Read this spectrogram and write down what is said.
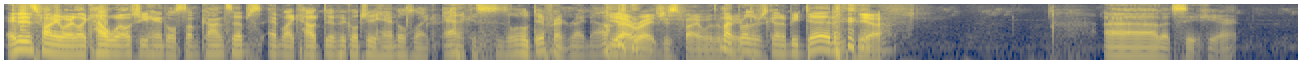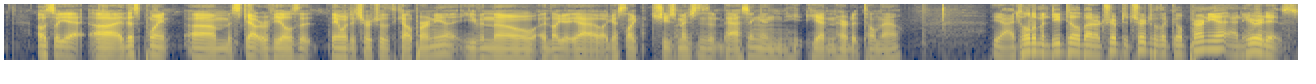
it is funny where, like, how well she handles some concepts and, like, how difficult she handles, like, Atticus is a little different right now. yeah, right. She's fine with it. My rape. brother's going to be dead. Yeah. Uh, let's see here. Oh, so yeah. Uh, at this point, um, Scout reveals that they went to church with Calpurnia, even though, like, yeah, I guess like she just mentions it in passing, and he, he hadn't heard it till now. Yeah, I told him in detail about our trip to church with Calpurnia, and here it is.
